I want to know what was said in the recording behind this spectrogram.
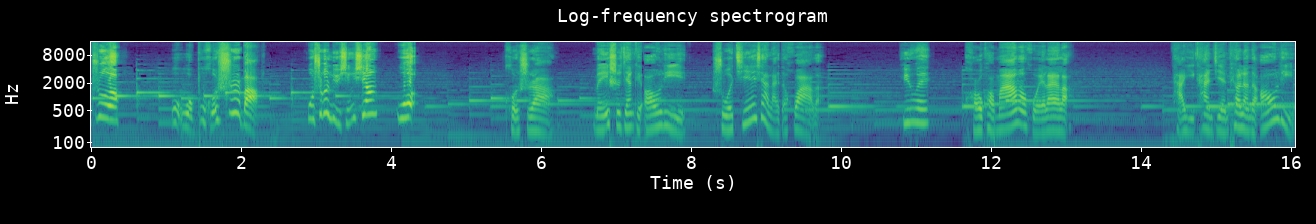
这，我我不合适吧？我是个旅行箱，我。可是啊，没时间给奥利说接下来的话了，因为考考妈妈回来了。她一看见漂亮的奥利，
